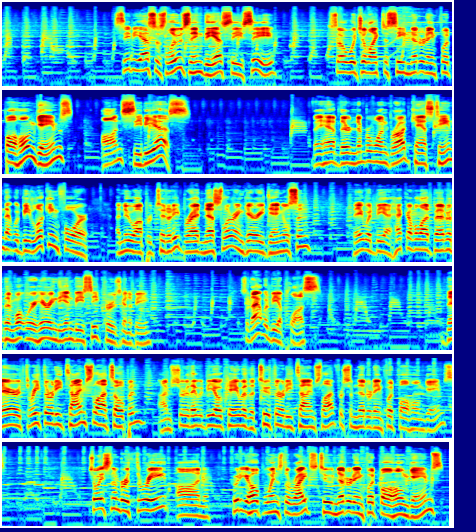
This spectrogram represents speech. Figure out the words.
CBS is losing the SEC. So, would you like to see Notre Dame football home games on CBS? They have their number one broadcast team that would be looking for a new opportunity. Brad Nessler and Gary Danielson. They would be a heck of a lot better than what we're hearing the NBC crew is going to be. So that would be a plus. Their 3:30 time slots open. I'm sure they would be okay with a 2:30 time slot for some Notre Dame football home games. Choice number 3 on who do you hope wins the rights to Notre Dame football home games?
